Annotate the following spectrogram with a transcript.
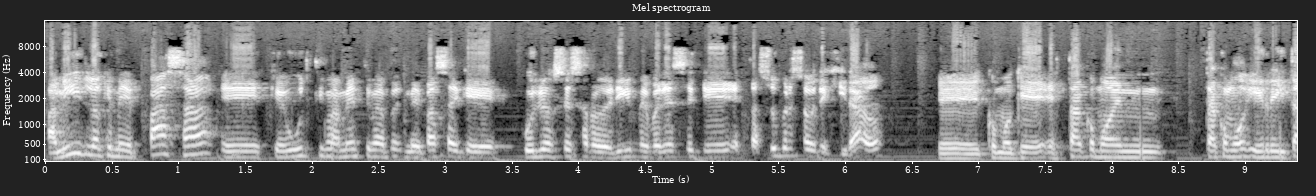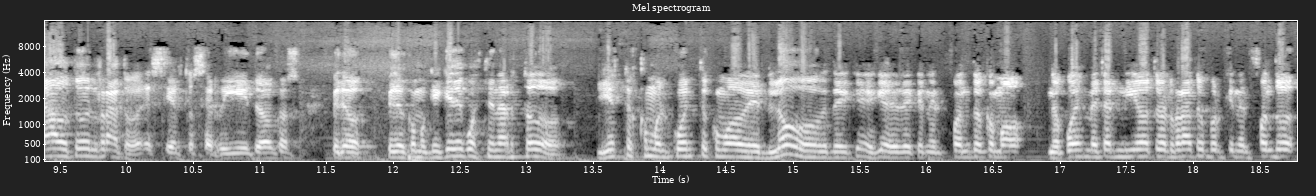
A mí lo que me pasa es que últimamente me, pasa que Julio César Rodríguez me parece que está súper sobregirado, eh, como que está como en está como irritado todo el rato, es cierto, se ríe y todo, pero, pero como que quiere cuestionar todo. Y esto es como el cuento como del lobo, de de que en el fondo como no puedes meter miedo todo el rato porque en el fondo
